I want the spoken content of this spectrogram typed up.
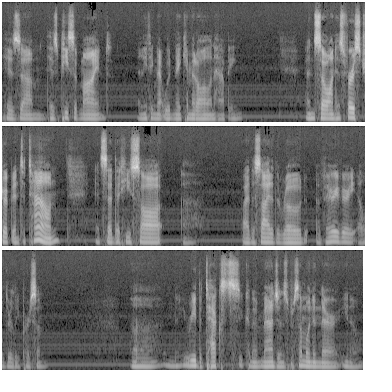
his um, his peace of mind anything that would make him at all unhappy. And so on his first trip into town, it said that he saw uh, by the side of the road a very, very elderly person. Uh, you read the texts, you can imagine someone in their, you know,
